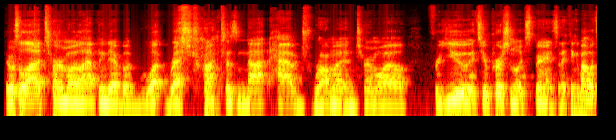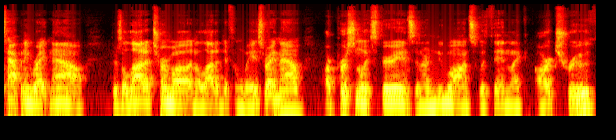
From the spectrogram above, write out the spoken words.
There was a lot of turmoil happening there, but what restaurant does not have drama and turmoil? For you, it's your personal experience. And I think about what's happening right now. There's a lot of turmoil in a lot of different ways right now. Our personal experience and our nuance within like our truth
